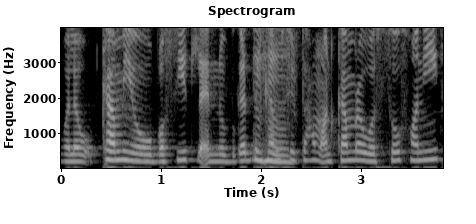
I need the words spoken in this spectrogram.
ولو cameo بسيط لأنه بجد. ال chemistry بتاعهم on camera was so funny.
